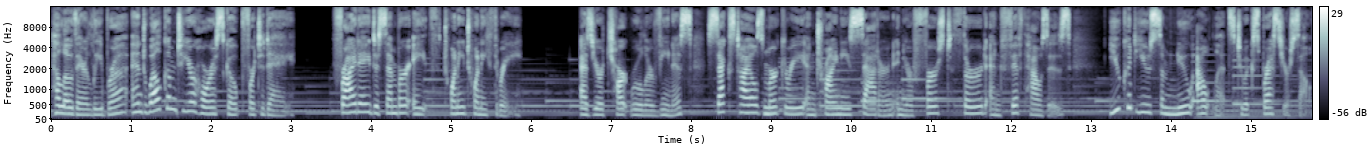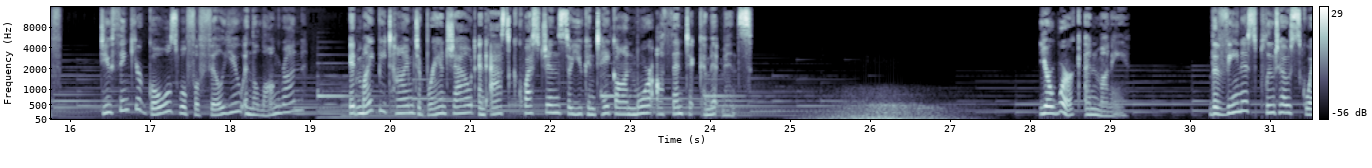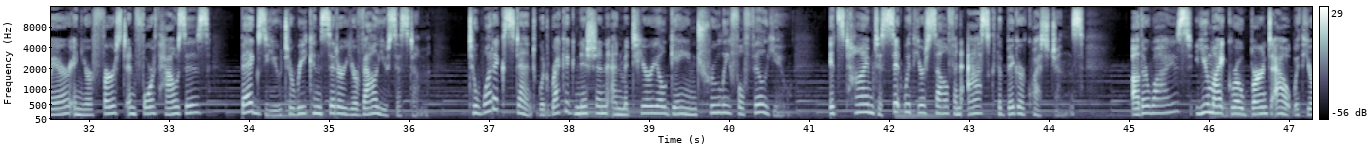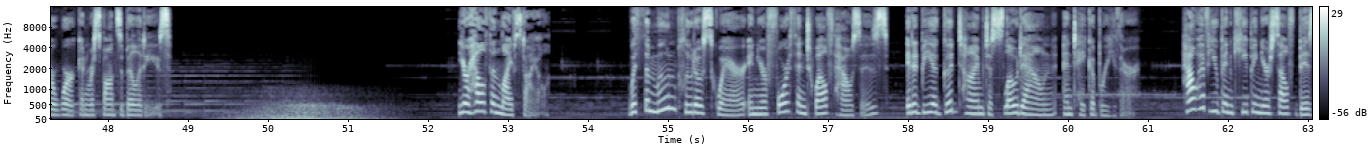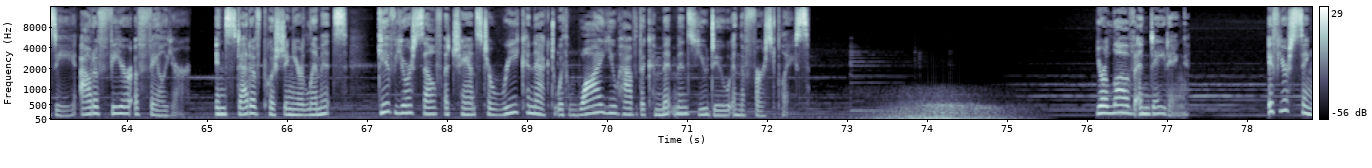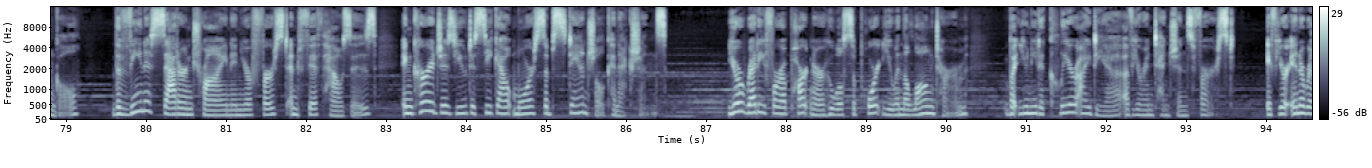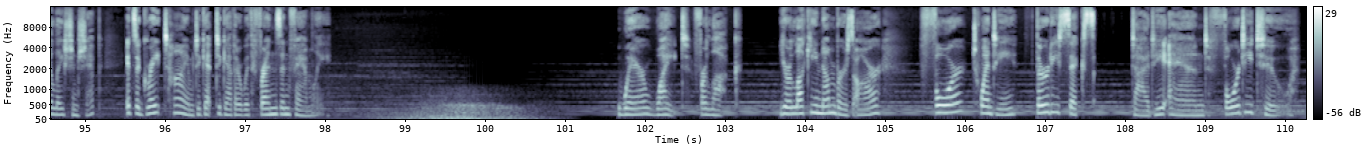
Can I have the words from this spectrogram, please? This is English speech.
Hello there, Libra, and welcome to your horoscope for today, Friday, December 8th, 2023. As your chart ruler Venus sextiles Mercury and trines Saturn in your first, third, and fifth houses, you could use some new outlets to express yourself. Do you think your goals will fulfill you in the long run? It might be time to branch out and ask questions so you can take on more authentic commitments. Your work and money. The Venus Pluto square in your first and fourth houses begs you to reconsider your value system. To what extent would recognition and material gain truly fulfill you? It's time to sit with yourself and ask the bigger questions. Otherwise, you might grow burnt out with your work and responsibilities. Your health and lifestyle. With the Moon Pluto square in your fourth and 12th houses, it'd be a good time to slow down and take a breather. How have you been keeping yourself busy out of fear of failure? Instead of pushing your limits, give yourself a chance to reconnect with why you have the commitments you do in the first place. Your love and dating. If you're single, the Venus Saturn trine in your first and fifth houses encourages you to seek out more substantial connections. You're ready for a partner who will support you in the long term, but you need a clear idea of your intentions first. If you're in a relationship, it's a great time to get together with friends and family. Wear white for luck. Your lucky numbers are 4, 20, 36, 30, and 42.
